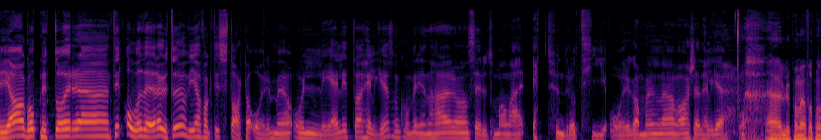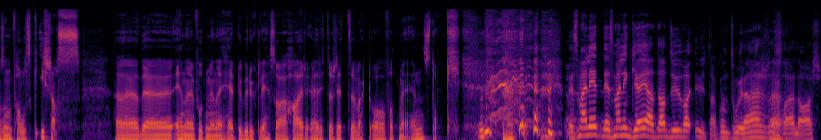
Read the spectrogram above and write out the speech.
Ja, godt nyttår eh, til alle dere der ute. Vi har faktisk starta året med å le litt av Helge, som kommer inn her og ser ut som han er 110 år gammel. Hva har skjedd, Helge? Jeg lurer på om jeg har fått noe sånn falsk isjas. Eh, Det ene foten min er helt ubrukelig, så jeg har rett og slett vært og fått med en stokk. Det som litt, det som er litt gøy, er at da du var ute av kontoret her, så Ja. sa Lars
